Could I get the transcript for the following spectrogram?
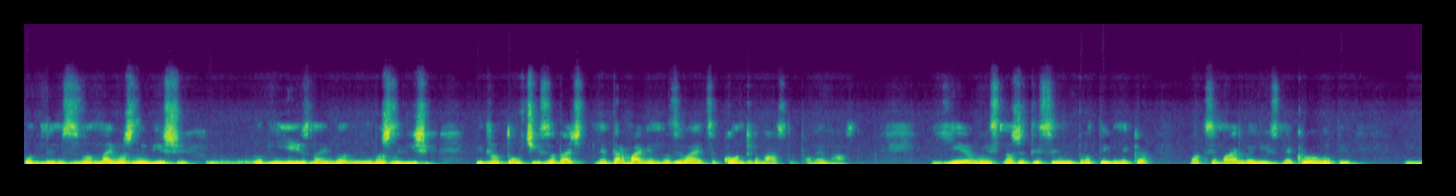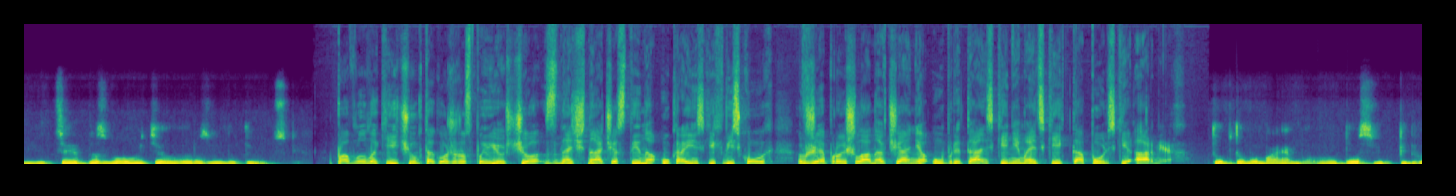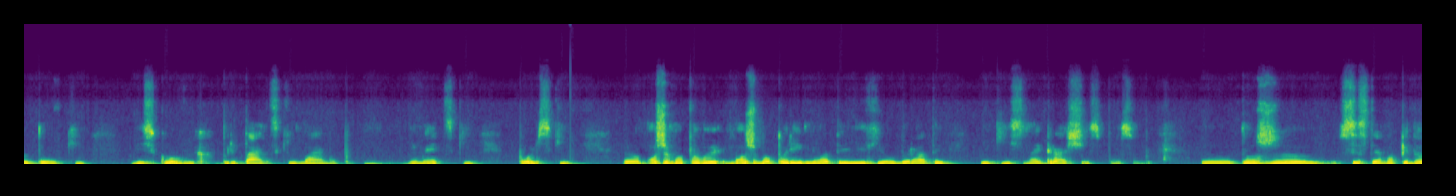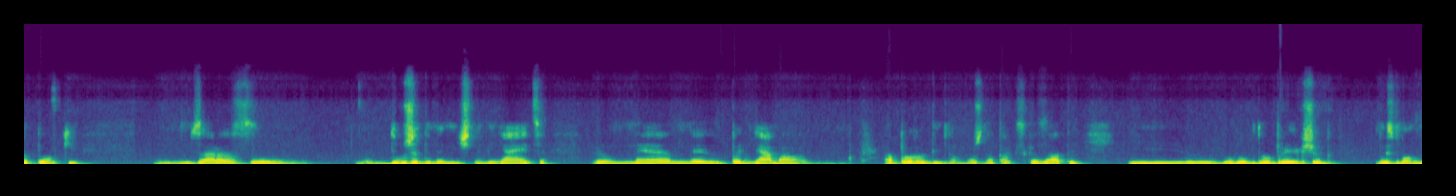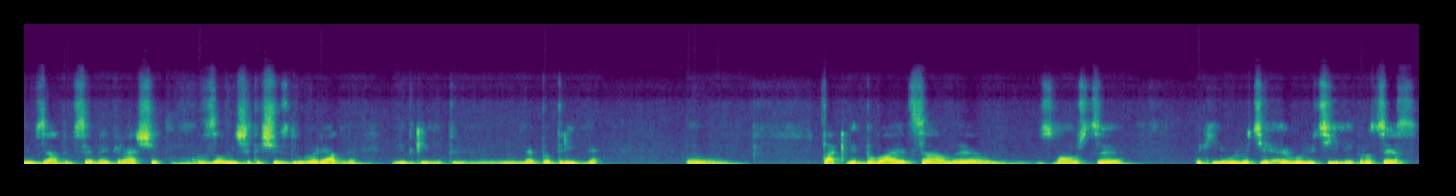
одним з найважливіших, е, однією з найважливіших підготовчих задач, не дарма він називається контрнаступ, а не наступ, є виснажити сили противника максимально їх знекровити, і це дозволить е, розвинути успіх. Павло Лакійчук також розповів, що значна частина українських військових вже пройшла навчання у британській, німецькій та польській арміях. Тобто ми маємо е, досвід підготовки військових британський, маємо німецький, польський. Е, можемо, можемо порівнювати їх і обирати якісь найкращі способи. Е, Тож е, система підготовки зараз е, дуже динамічно міняється. Не, не по дням, а, а по годинам, можна так сказати. І було б добре, якщо б ми змогли взяти все найкраще, залишити щось другорядне, відкинути е, непотрібне. Е, Так відбувається, але знову ж це такий еволюці... еволюційний процес,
